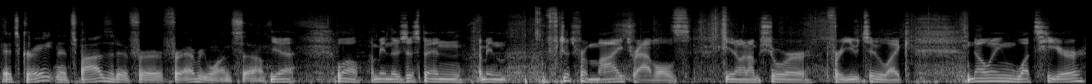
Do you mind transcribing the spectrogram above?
it's great and it's positive for for everyone. So yeah. Well, I mean, there's just been, I mean, just from my travels, you know, and I'm sure for you too, like knowing what's here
